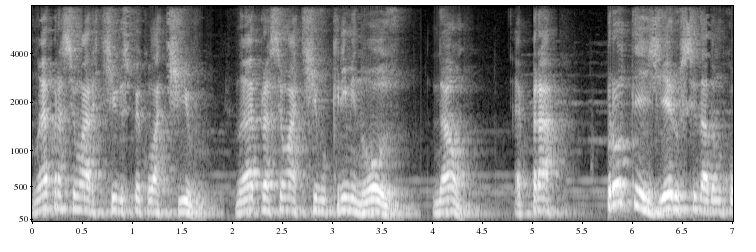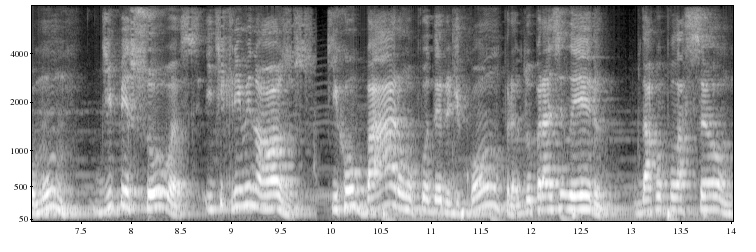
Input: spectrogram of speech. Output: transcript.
Não é para ser um artigo especulativo, não é para ser um ativo criminoso. Não, é para proteger o cidadão comum de pessoas e de criminosos que roubaram o poder de compra do brasileiro, da população,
